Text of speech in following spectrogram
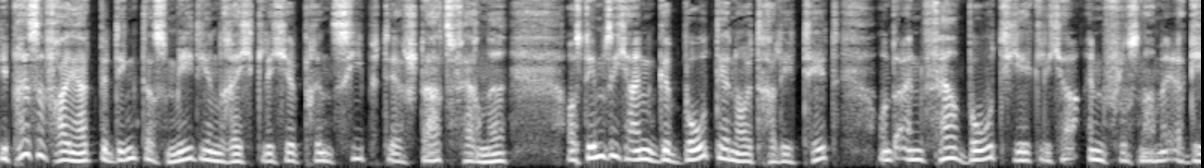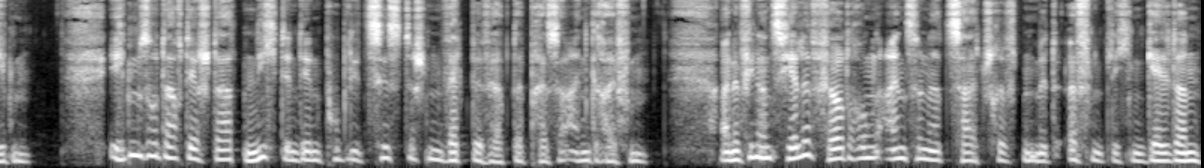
die Pressefreiheit bedingt das medienrechtliche Prinzip der Staatsferne, aus dem sich ein Gebot der Neutralität und ein Verbot jeglicher Einflussnahme ergeben. Ebenso darf der Staat nicht in den publizistischen Wettbewerb der Presse eingreifen. Eine finanzielle Förderung einzelner Zeitschriften mit öffentlichen Geldern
